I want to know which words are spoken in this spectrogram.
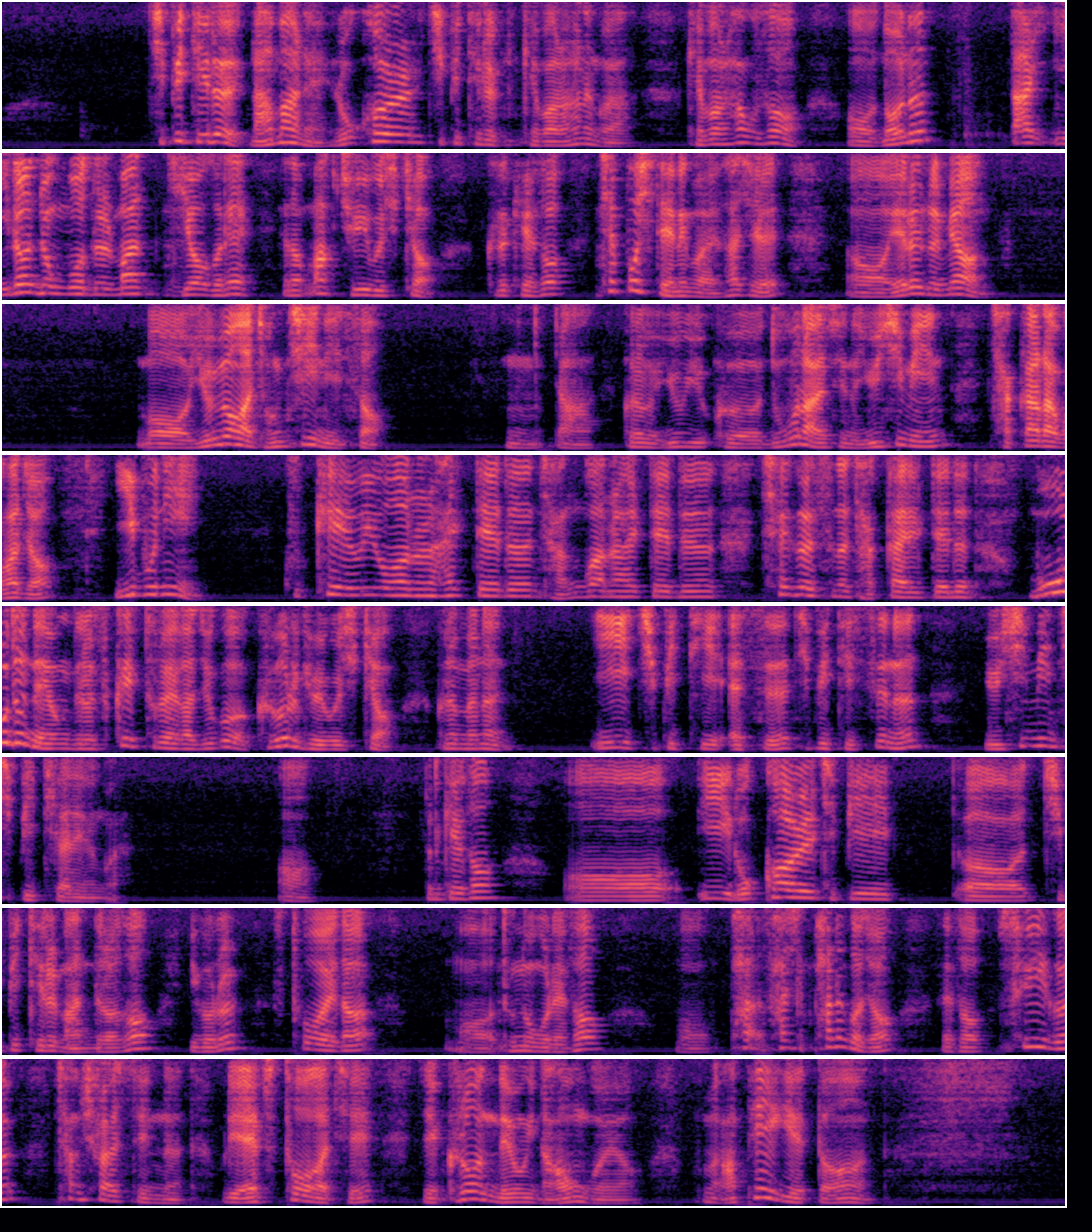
GPT를 나만의 로컬 GPT를 개발을 하는 거야. 개발하고서 어, 너는 딱 이런 정보들만 기억을 해. 그래서 막 주입을 시켜. 그렇게 해서 챗봇이 되는 거예요, 사실. 어, 예를 들면, 뭐, 유명한 정치인이 있어. 음, 야, 그러면 유, 유, 그, 누구나 알 수 있는 유시민 작가라고 하죠. 이분이 국회의원을 할 때든, 장관을 할 때든, 책을 쓰는 작가일 때든, 모든 내용들을 스크립트로 해가지고, 그거를 교육을 시켜. 그러면은, 이 GPT-S, GPT-S는 유시민 GPT가 되는 거야. 어. 그렇게 해서, 어, 이 로컬 GP, 어, GPT를 만들어서 이거를 스토어에다가 뭐 등록을 해서 뭐 파, 사실 파는 거죠. 그래서 수익을 창출할 수 있는 우리 앱스토어 같이 이제 그런 내용이 나온 거예요. 그럼 앞에 얘기했던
